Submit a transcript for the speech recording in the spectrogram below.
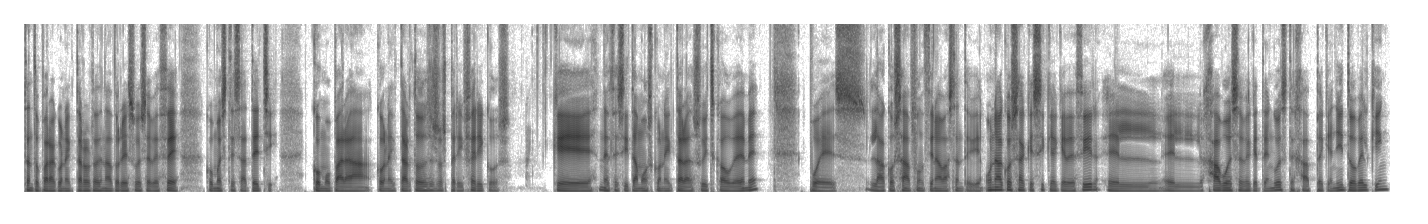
tanto para conectar ordenadores USB-C como este Satechi, como para conectar todos esos periféricos que necesitamos conectar al switch KVM, pues la cosa funciona bastante bien. Una cosa que sí que hay que decir, el, hub USB que tengo, este hub pequeñito Belkin,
